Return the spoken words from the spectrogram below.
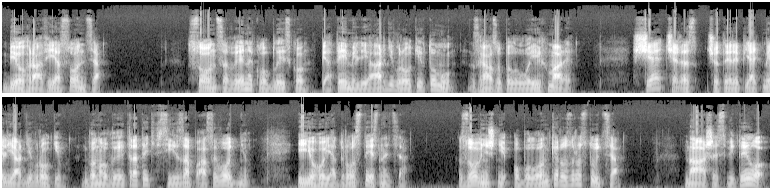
Біографія Сонця Сонце виникло близько 5 мільярдів років тому з газопилової хмари. Ще через 4-5 мільярдів років воно витратить всі запаси водню, і його ядро стиснеться. Зовнішні оболонки розростуться. Наше світило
